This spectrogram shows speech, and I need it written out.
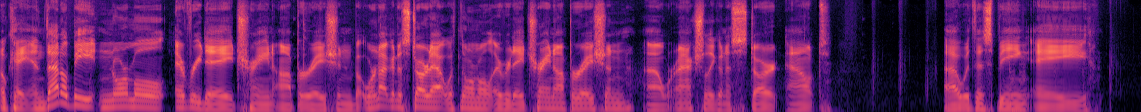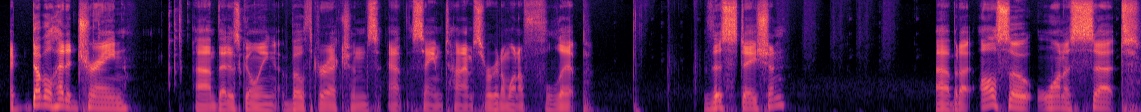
Okay, and that'll be normal everyday train operation, but we're not going to start out with normal everyday train operation. Uh, we're actually going to start out uh, with this being a, a double-headed train um, that is going both directions at the same time. So we're going to want to flip this station. Uh, but I also want to set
